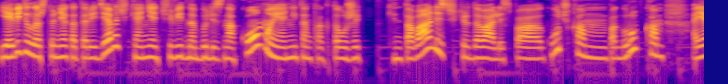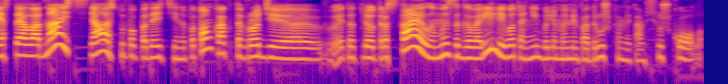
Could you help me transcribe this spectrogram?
Я видела, что некоторые девочки, они, очевидно, были знакомы, и они там как-то уже кентовались, шкирдовались по кучкам, по группкам, а я стояла одна и стеснялась тупо подойти. Но потом как-то вроде этот лед растаял, и мы заговорили, и вот они были моими подружками там всю школу.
